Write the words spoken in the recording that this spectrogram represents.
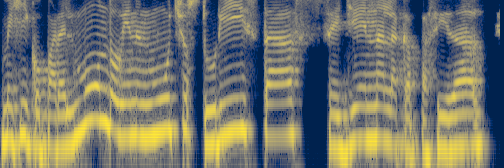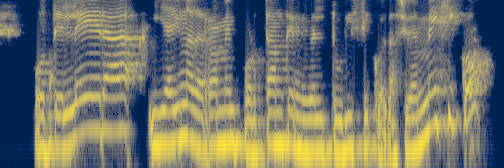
México para el mundo. Vienen muchos turistas, se llena la capacidad hotelera y hay una derrama importante a nivel turístico en la Ciudad de México.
